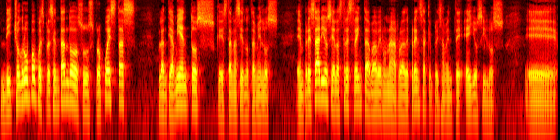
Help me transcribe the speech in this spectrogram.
dicho grupo, pues presentando sus propuestas, planteamientos que están haciendo también los empresarios. Y a las 3.30 va a haber una rueda de prensa que precisamente ellos y los... Eh,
